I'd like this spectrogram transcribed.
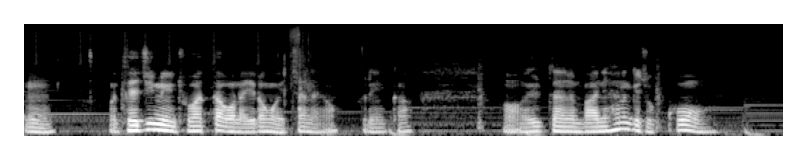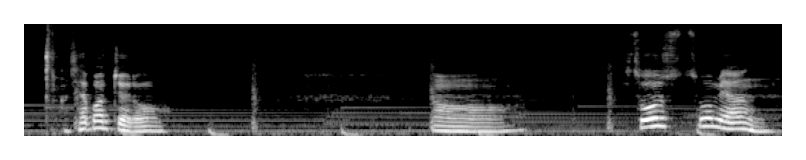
음, 뭐 대진운이 좋았다거나 이런 거 있잖아요. 그러니까 어, 일단은 많이 하는 게 좋고 세 번째로 어, 쏘, 쏘면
